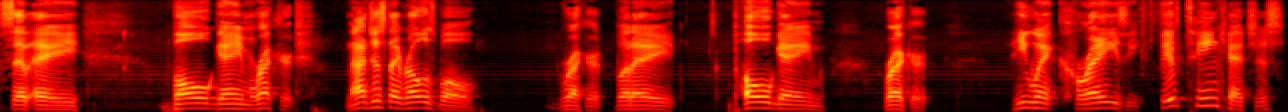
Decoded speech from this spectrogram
set a bowl game record, not just a Rose Bowl record, but a bowl game record. He went crazy. 15 catches,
